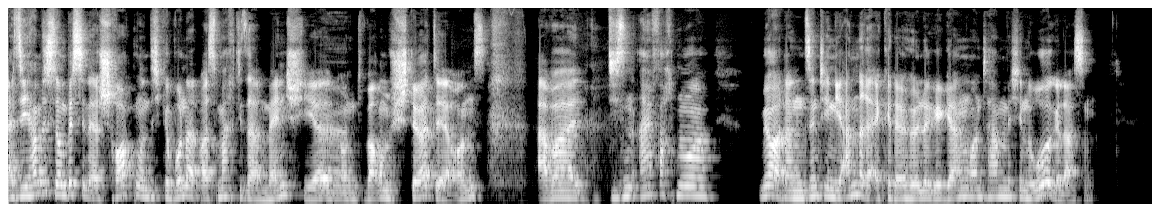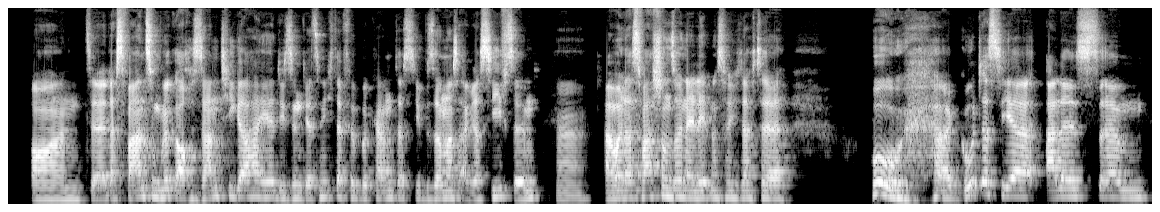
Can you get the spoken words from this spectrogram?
Also die haben sich so ein bisschen erschrocken und sich gewundert, was macht dieser Mensch hier Ja. und warum stört er uns? Aber die sind einfach nur, ja, dann sind die in die andere Ecke der Höhle gegangen und haben mich in Ruhe gelassen. Und äh, das waren zum Glück auch Sandtigerhaie, die sind jetzt nicht dafür bekannt, dass sie besonders aggressiv sind. Ah. Aber das war schon so ein Erlebnis, wo ich dachte, huh, gut, dass hier alles, ähm,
